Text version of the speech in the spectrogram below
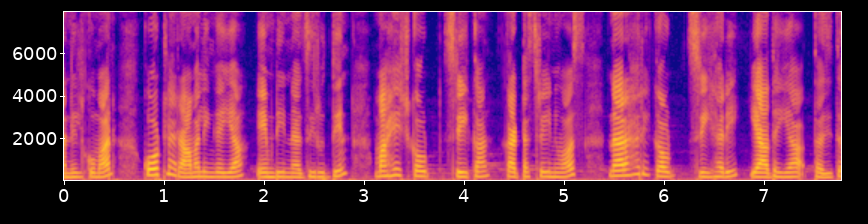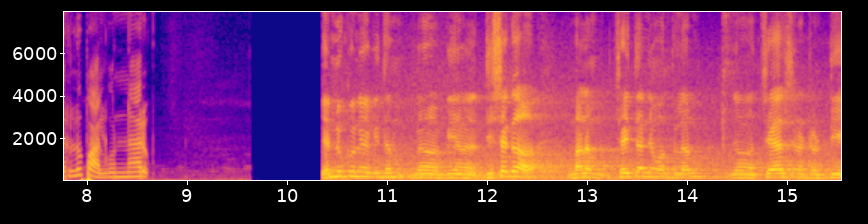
Anil Kumar Kotla Ramalingaiah M D నజీరుద్దీన్ మహేష్ గౌడ్ శ్రీకాంత్ కట్ట శ్రీనివాస్ నరహరి గౌడ్ శ్రీహరి యాదయ్య తదితరులు పాల్గొన్నారు. ఎన్నుకునే విధం దిశగా మనం చైతన్యవంతులను చేయాల్సినటువంటి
